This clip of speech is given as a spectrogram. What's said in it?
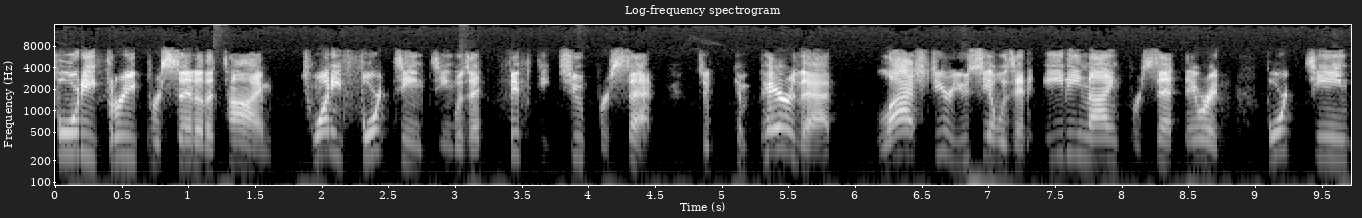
43% of the time. 2014 team was at 52%. To compare that, last year UCL was at 89%. They were at 14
